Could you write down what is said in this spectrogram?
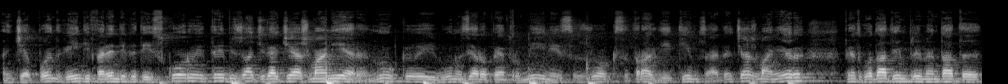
începând că indiferent de cât e scorul, trebuie să joace de aceeași manieră. Nu că e 1-0 pentru mine, să joc, să trag de timp, să ai de aceeași manieră, pentru că odată implementată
